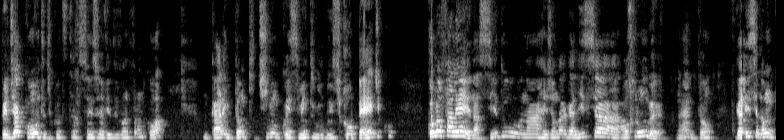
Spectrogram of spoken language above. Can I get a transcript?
perdi a conta de quantas traduções já vi do Ivan Franco. Um cara, então, que tinha um conhecimento enciclopédico. Como eu falei, nascido na região da Galícia austro-húngara, né? Então, Galícia não,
